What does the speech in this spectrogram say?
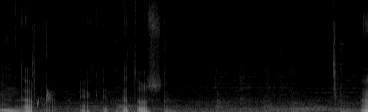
Dobra, jakie te duże. Eee,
